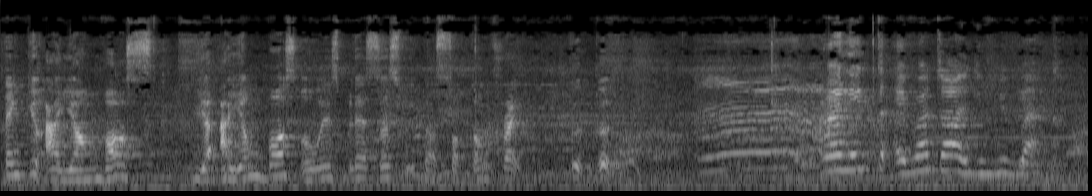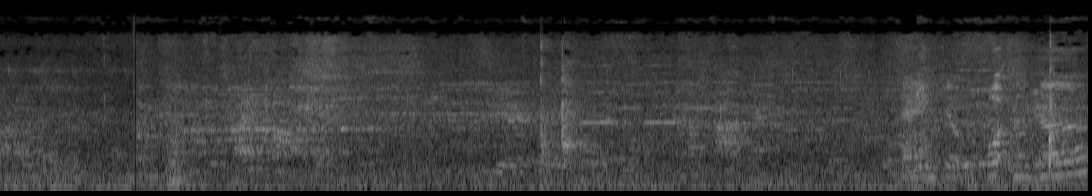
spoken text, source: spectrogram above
Thank you, ah Ayong boss. Your ah Ayong boss always bless us with the sotong fried. Good, good. Mm, I need to, if I die, I give you back. Thank you. Boat noodle.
